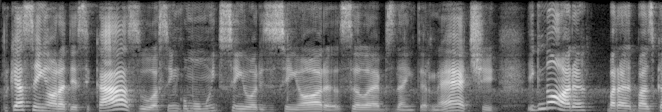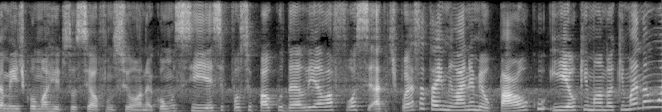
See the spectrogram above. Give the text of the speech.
Porque a senhora desse caso, assim como muitos senhores e senhoras celebres da internet, ignora basicamente como a rede social funciona. É como se esse fosse o palco dela e ela fosse. Ah, tipo, essa timeline é meu palco e eu que mando aqui. Mas não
